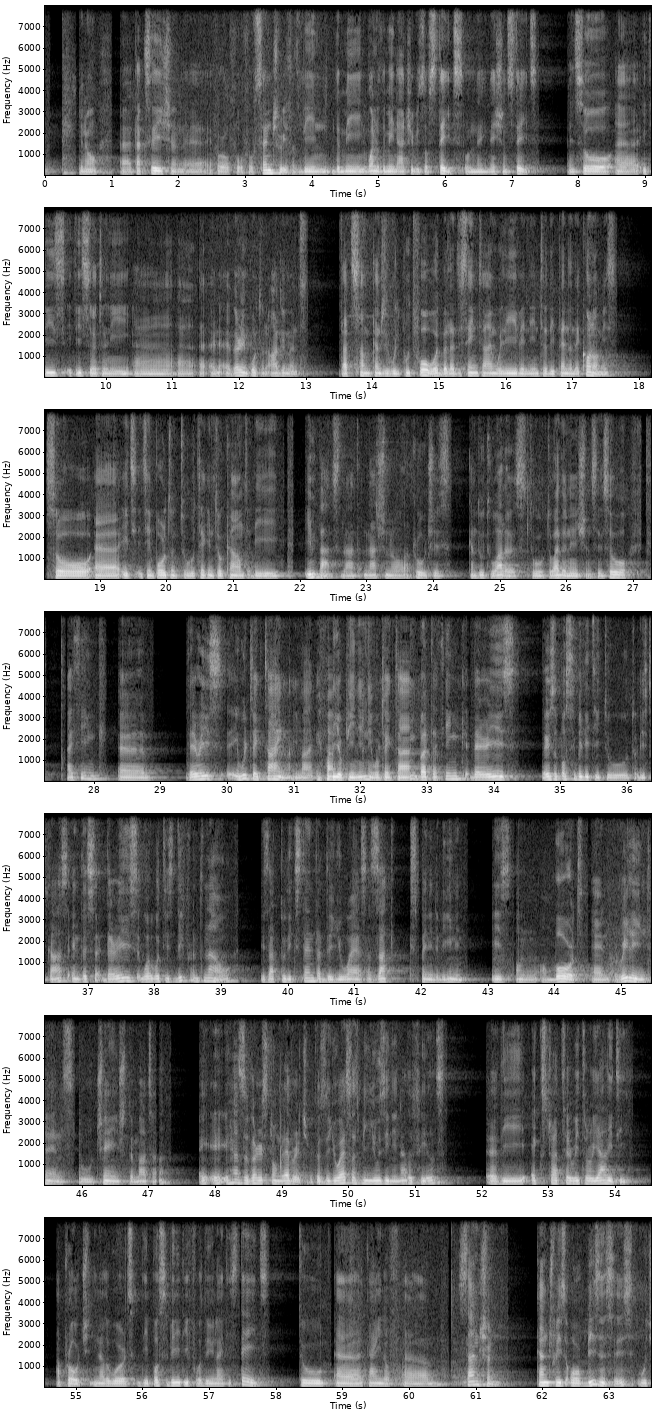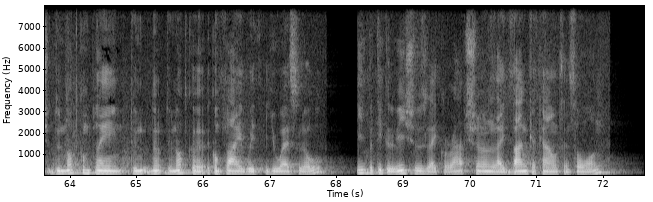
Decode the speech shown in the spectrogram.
you know uh, taxation uh, for, for for centuries has been the main one of the main attributes of states of nation states. And so uh, it is it is certainly uh, a, a very important argument that some countries will put forward, but at the same time, we live in interdependent economies. So uh, it's, it's important to take into account the impacts that national approaches can do to others, to, to other nations. And so I think uh, there is, it will take time, in my, in my opinion, it will take time, but I think there is, there is a possibility to, to discuss. And this, there is, what, what is different now is that to the extent that the US, as Zach explained in the beginning, is on, on board and really intends to change the matter, it, it, has a very strong leverage because the US has been using in other fields uh, the extraterritoriality approach. In other words, the possibility for the United States to uh, kind of um, sanction countries or businesses which do not complain, do not, do not co- comply with US law, in particular issues like corruption, like bank accounts, and so on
